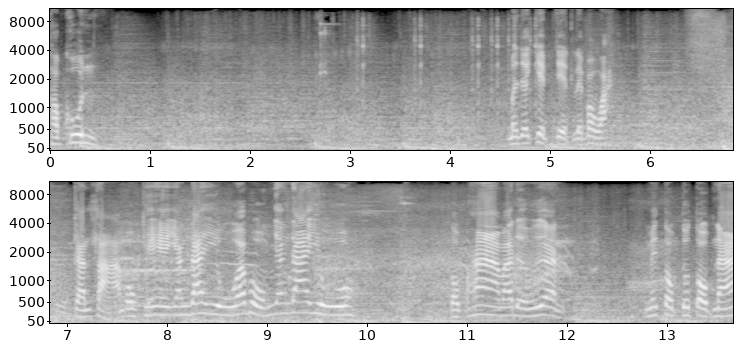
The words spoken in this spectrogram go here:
ขอบคุณ มันจะเก็บเจ็ดเลยปะวะกันสามโอเคยังได้อยู่ครับผมยังได้อยู่ ตบห้ามาเด้อเพื่อน ไม่ตบตัวตบนะ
